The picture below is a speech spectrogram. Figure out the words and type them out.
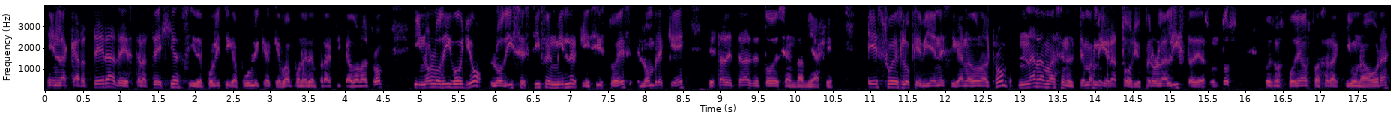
en la cartera de estrategias y de política pública que va a poner en práctica Donald Trump. Y no lo digo yo, lo dice Stephen Miller, que insisto es el hombre que está detrás de todo ese andamiaje. Eso es lo que viene si gana Donald Trump, nada más en el tema migratorio, pero la lista de asuntos, pues nos podríamos pasar aquí una hora.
